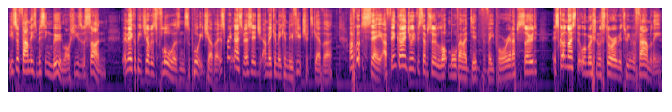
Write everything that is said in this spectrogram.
He's the family's missing moon while she's the sun. They make up each other's flaws and support each other. It's a pretty nice message and they can make a new future together. I've got to say, I think I enjoyed this episode a lot more than I did the Vaporeon episode. It's got a nice little emotional story between the family.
